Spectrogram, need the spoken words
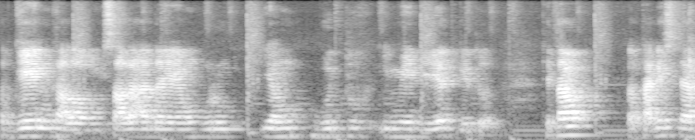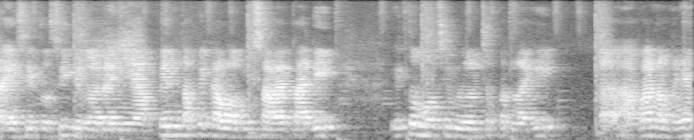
again kalau misalnya ada yang buru, yang butuh immediate gitu kita tadi secara institusi juga udah nyiapin tapi kalau misalnya tadi itu masih belum cepat lagi eh, apa namanya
